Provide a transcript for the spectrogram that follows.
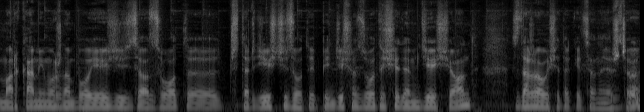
markami można było jeździć za złoty 40 zł, 50 zł, 70 Zdarzały się takie ceny jeszcze.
